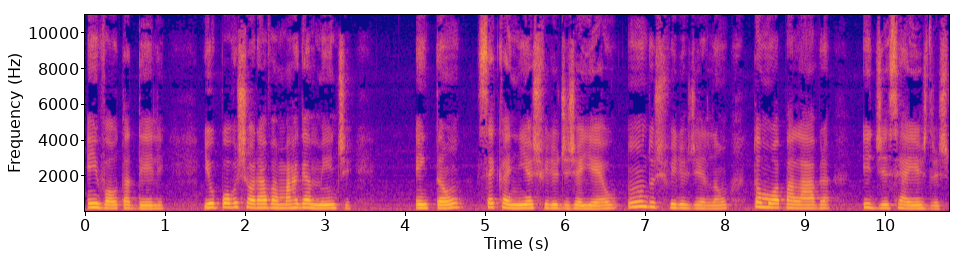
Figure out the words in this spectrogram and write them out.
em volta dele, e o povo chorava amargamente. Então Secanias, filho de Jeiel, um dos filhos de Elão, tomou a palavra e disse a Esdras:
